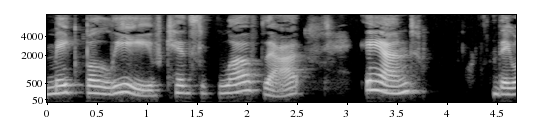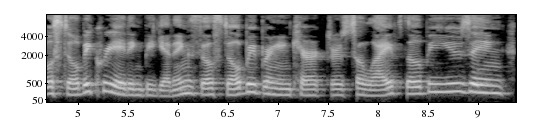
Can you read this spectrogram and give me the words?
make believe. Kids love that. And they will still be creating beginnings. They'll still be bringing characters to life. They'll be using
